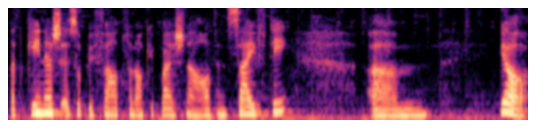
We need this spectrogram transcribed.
wat kenners is op die veld van occupational health and safety. Ehm um, Ja,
